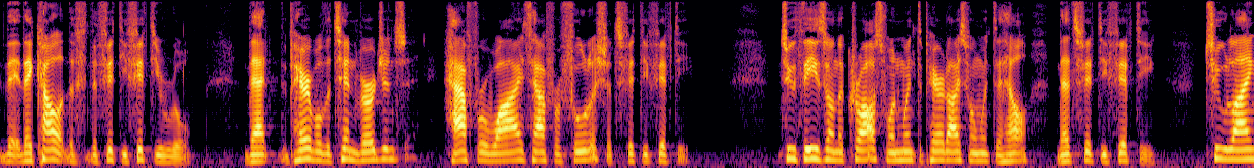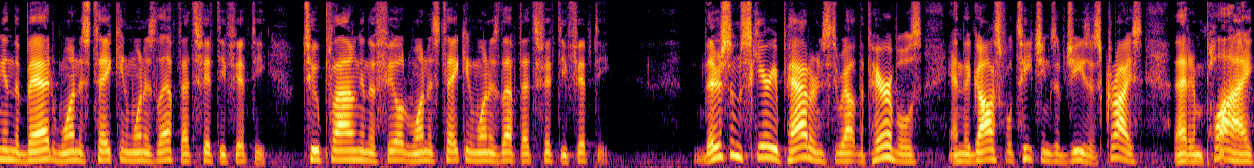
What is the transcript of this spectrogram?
They, they call it the 50 50 rule that the parable of the 10 virgins, half were wise, half were foolish. That's 50 50. Two thieves on the cross, one went to paradise, one went to hell. That's 50 50. Two lying in the bed, one is taken, one is left. That's 50 50 two plowing in the field, one is taken, one is left. That's 50 50. There's some scary patterns throughout the parables and the gospel teachings of Jesus Christ that imply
